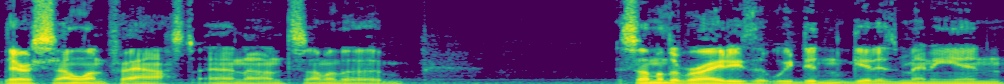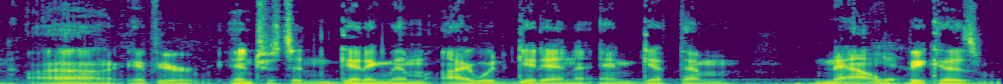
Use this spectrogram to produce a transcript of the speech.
they're selling fast, and on some of the some of the varieties that we didn't get as many in. Uh, if you're interested in getting them, I would get in and get them now Yeah. because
